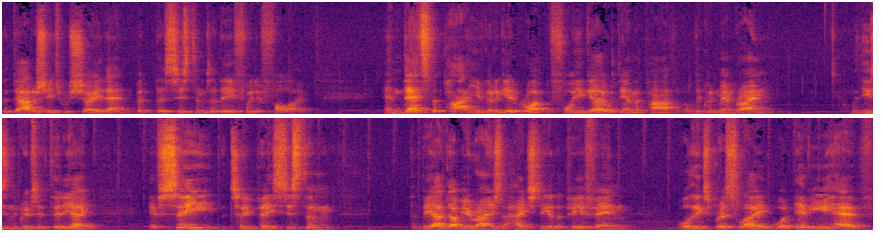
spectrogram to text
The data sheets will show you that, but the systems are there for you to follow. And that's the part you've got to get right before you go down the path of a liquid membrane with using the Gripset 38, FC, the 2P system, the BRW range, the HD or the PFN, or the XpressLay, whatever you have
